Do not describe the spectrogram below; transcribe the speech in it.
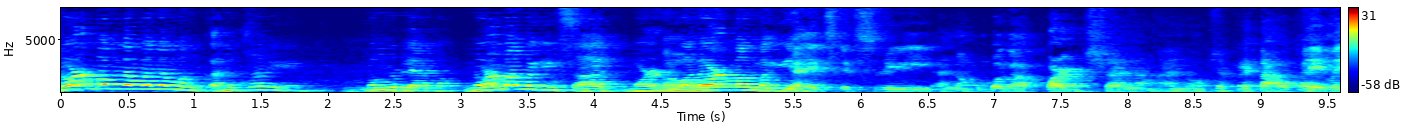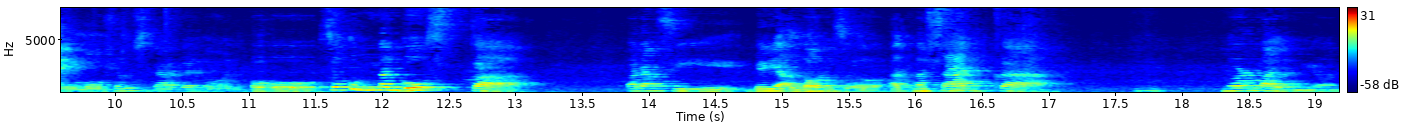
Normal naman na mag, ano ka eh. Problema. Normal maging sad. Normal, Oo. normal maging... Yeah, it's it's really, ano, kumbaga, part siya ng ano. Siyempre, tao ka eh, may emotions ka, ganun. Oo. So kung nag-ghost ka, parang si Bea Alonzo, at nasad ka, normal lang yun.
